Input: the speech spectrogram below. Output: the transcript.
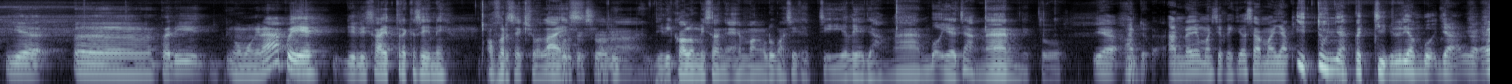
Iya, eh tadi ngomongin apa ya? Jadi side track ke sini. Oversexualize. Oversexualize. Nah, jadi kalau misalnya emang lu masih kecil ya jangan, Bo ya jangan gitu. Ya, ad- anda yang masih kecil sama yang itunya kecil yang mbok jangan.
